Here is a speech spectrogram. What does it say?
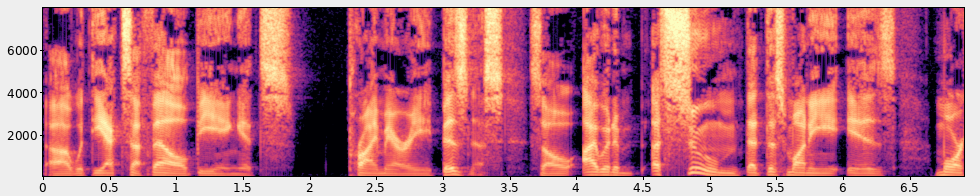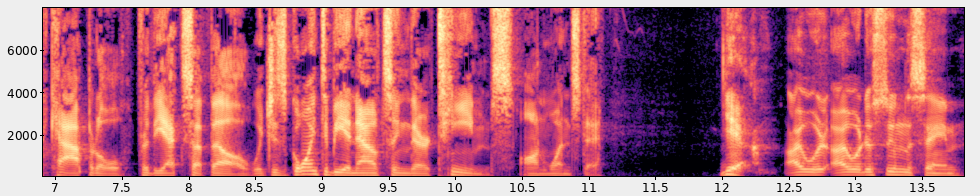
uh, with the XFL being its primary business. So I would assume that this money is more capital for the XFL, which is going to be announcing their teams on Wednesday. Yeah, I would I would assume the same.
